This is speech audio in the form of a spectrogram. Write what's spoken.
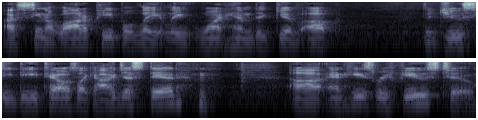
I've seen a lot of people lately want him to give up the juicy details like I just did, uh, and he's refused to.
